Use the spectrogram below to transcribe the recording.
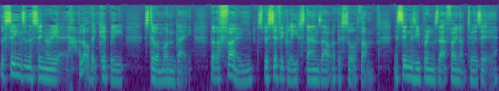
the scenes and the scenery, a lot of it could be still a modern day. But the phone specifically stands out like a sore thumb. As soon as he brings that phone up to his ear,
